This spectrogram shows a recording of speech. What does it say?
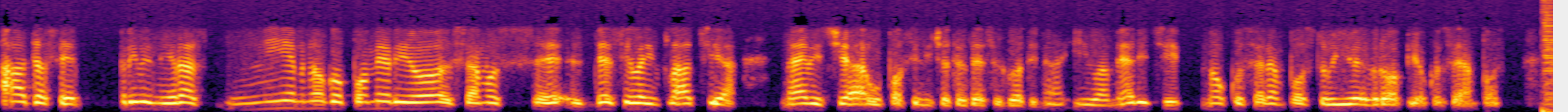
a da se privredni rast nije mnogo pomerio, samo se desila inflacija najveća u posljednjih 40 godina i u Americi, oko 7% i u Evropi oko 7%.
